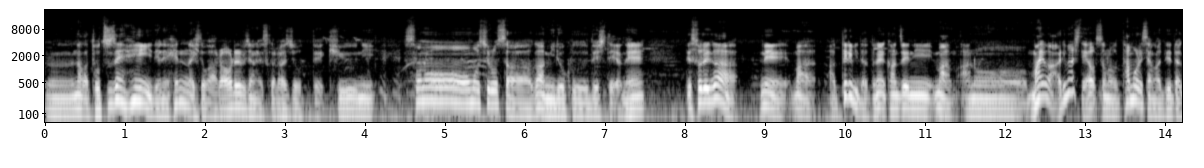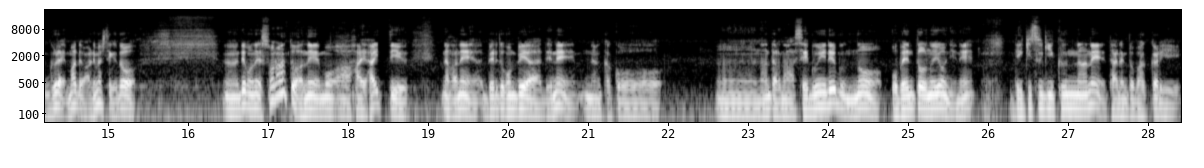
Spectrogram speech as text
うんなんか突然変異でね変な人が現れるじゃないですかラジオって。急に。その面白さが魅力でしたよね。でそれがねまあテレビだとね完全にまああのー、前はありましたよ。そのタモリさんが出たぐらいまではありましたけど。うん、でもね、その後はね、もう、あはいはいっていう、なんかね、ベルトコンベヤーでね、なんかこう、うん、なんだろうな、セブンイレブンのお弁当のようにね、出来すぎくんなね、タレントばっかり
